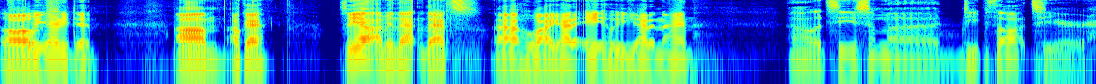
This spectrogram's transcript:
oh, he already did. Um. Okay. So yeah, I mean that that's uh, who I got at eight. Who you got at nine? Oh, let's see some uh, deep thoughts here.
